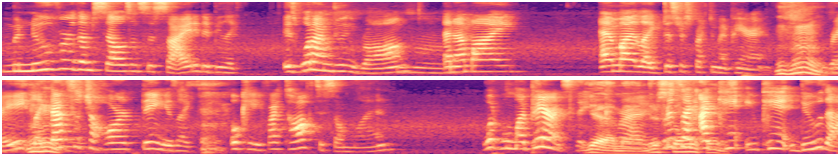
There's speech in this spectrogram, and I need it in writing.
maneuver themselves in society to be like, is what I'm doing wrong? Mhm. and am I am I like disrespecting my parents? Mm-hmm. Right? Like Mhm. that's such a hard thing is like, okay, if I talk to someone, what will my parents think? Yeah, man. Right. There's But so it's like many I things. can't you can't do that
